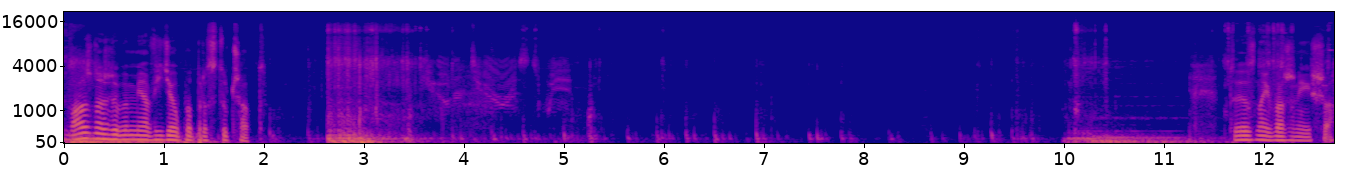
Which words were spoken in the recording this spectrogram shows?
Ważne, żebym ja widział po prostu czat. To jest najważniejsza.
